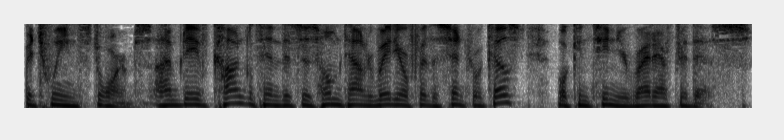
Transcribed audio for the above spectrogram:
between storms. I'm Dave Congleton. This is Hometown Radio for the Central Coast. We'll continue right after this.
